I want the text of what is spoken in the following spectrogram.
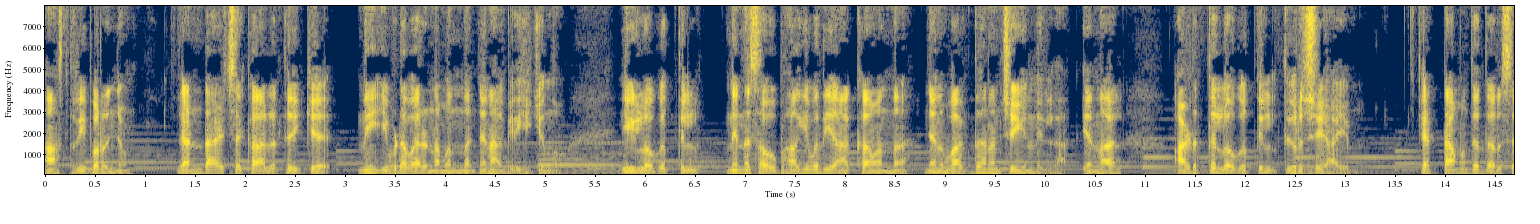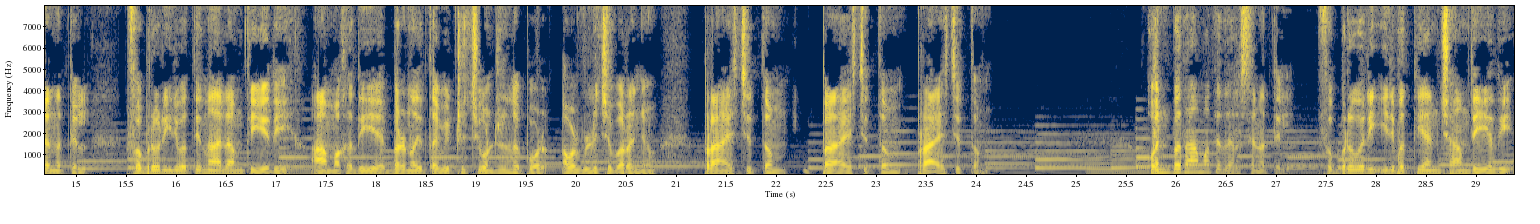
ആ സ്ത്രീ പറഞ്ഞു രണ്ടാഴ്ച കാലത്തേക്ക് നീ ഇവിടെ വരണമെന്ന് ഞാൻ ആഗ്രഹിക്കുന്നു. ഈ ലോകത്തിൽ നിന്നെ സൗഭാഗ്യവതിയാക്കാമെന്ന് ഞാൻ വാഗ്ദാനം ചെയ്യുന്നില്ല. എന്നാൽ അടുത്ത ലോകത്തിൽ തീർച്ചയായും. എട്ടാമത്തെ ദർശനത്തിൽ ഫെബ്രുവരി ഇരുപത്തിനാലാം തീയതി ആ മഹതിയെ ഭരണദിത്ത വീക്ഷിച്ചുകൊണ്ടിരുന്നപ്പോൾ അവൾ വിളിച്ചു പറഞ്ഞു പ്രായശ്ചിത്തം പ്രായശ്ചിത്തം പ്രായശ്ചിത്തം. ഒൻപതാമത്തെ ദർശനത്തിൽ ഫെബ്രുവരി ഇരുപത്തിയഞ്ചാം തീയതി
